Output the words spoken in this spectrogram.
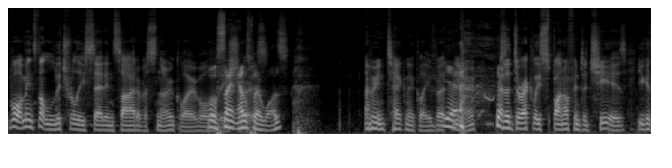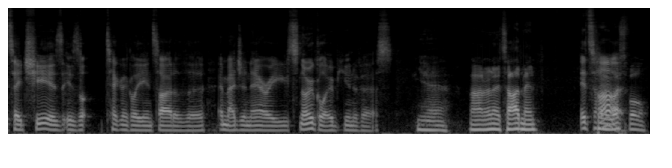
Well, I mean, it's not literally set inside of a snow globe. All Well, Saint Elsewhere was. I mean, technically, but Yeah. you know, because it directly spun off into Cheers, you could say Cheers is technically inside of the imaginary snow globe universe. Yeah. I don't know. It's hard, man. It's Tommy hard. Westphall.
